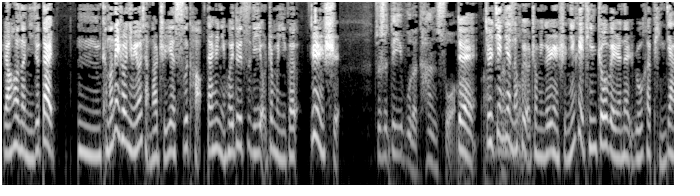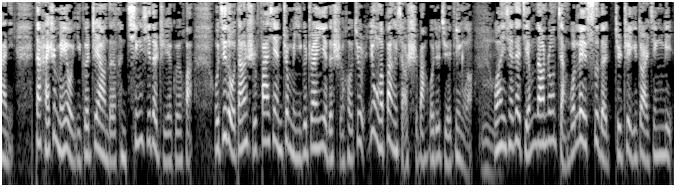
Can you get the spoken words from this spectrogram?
然后呢，你就带嗯，可能那时候你没有想到职业思考，但是你会对自己有这么一个认识。这是第一步的探索。对，啊就是渐渐的会有这么一个认识。您可以听周围人的如何评价你，但还是没有一个这样的很清晰的职业规划。我记得我当时发现这么一个专业的时候，就用了半个小时吧，我就决定了。嗯我以前在节目当中讲过类似的就这一段经历。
